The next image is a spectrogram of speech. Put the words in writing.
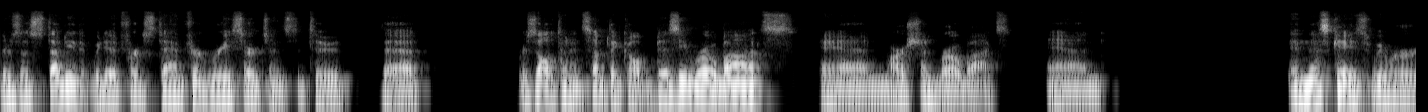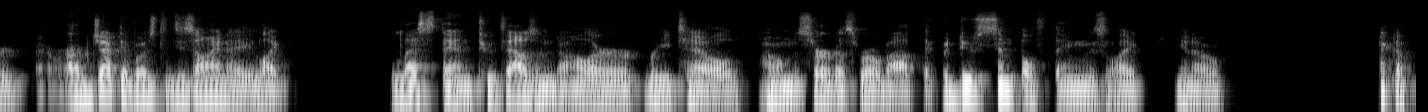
There's a study that we did for Stanford Research Institute that resulted in something called busy robots and Martian robots. And in this case, we were our objective was to design a like less than $2000 retail home service robot that would do simple things like you know pick up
